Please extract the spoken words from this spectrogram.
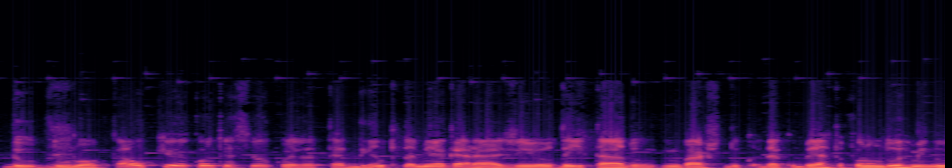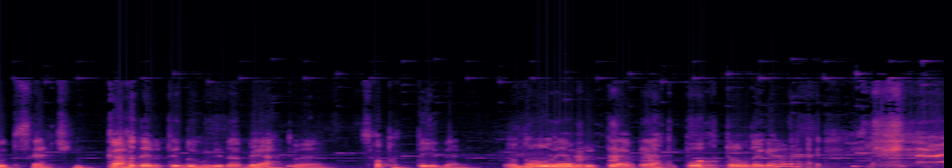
do, do local que aconteceu a coisa, até dentro da minha garagem, eu deitado embaixo do, da coberta, foram dois minutos, certinho. O carro deve ter dormido aberto, velho. Só pra ter ideia. Eu não lembro de ter aberto o portão da garagem.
